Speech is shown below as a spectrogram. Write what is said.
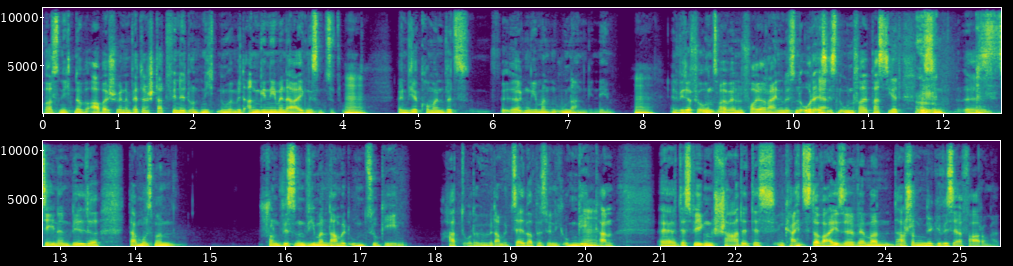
was nicht nur bei schönem Wetter stattfindet und nicht nur mit angenehmen Ereignissen zu tun hat. Wenn wir kommen, wird's für irgendjemanden unangenehm. Entweder für uns, weil wir in ein Feuer rein müssen, oder es Ja. ist ein Unfall passiert. Das sind äh, Szenen, Bilder, da muss man schon wissen, wie man damit umzugehen hat oder wie man damit selber persönlich umgehen kann. Äh, deswegen schadet es in keinster Weise, wenn man da schon eine gewisse Erfahrung hat.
